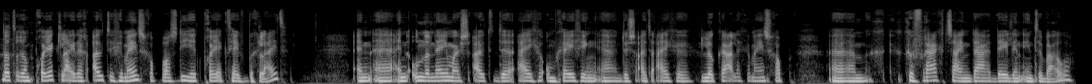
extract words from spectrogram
Dat er een projectleider uit de gemeenschap was die het project heeft begeleid. En, uh, en, ondernemers uit de eigen omgeving, uh, dus uit de eigen lokale gemeenschap... Um, gevraagd zijn daar delen in te bouwen.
